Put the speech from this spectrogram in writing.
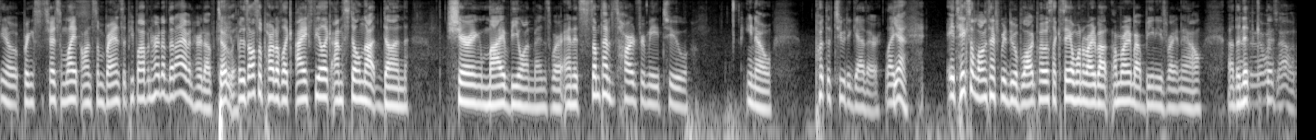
you know, bring shed some light on some brands that people haven't heard of that I haven't heard of. Totally. But it's also part of like I feel like I'm still not done sharing my view on menswear, and it's sometimes it's hard for me to, you know, put the two together. Like yeah. it takes a long time for me to do a blog post. Like say I want to write about I'm writing about beanies right now. Uh, the knit. that one's out.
